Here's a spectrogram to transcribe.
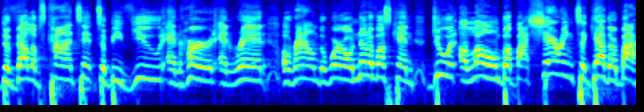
develops content to be viewed and heard and read around the world. None of us can do it alone, but by sharing together, by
